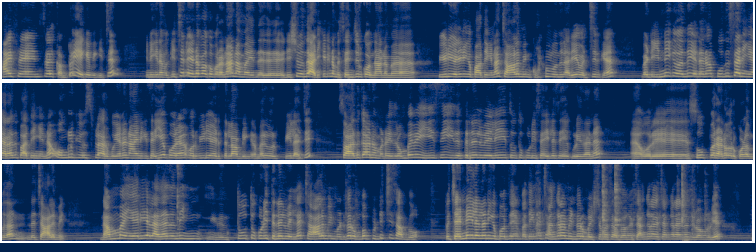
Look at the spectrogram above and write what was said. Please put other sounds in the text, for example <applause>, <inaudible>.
Hi friends welcome to A K P kitchen இன்றைக்கி நம்ம கிச்சனில் என்ன பார்க்க போகிறோன்னா நம்ம இந்த டிஷ் வந்து அடிக்கடி நம்ம செஞ்சுருக்கோம் தான். நம்ம வீடியோலேயே நீங்கள் பார்த்தீங்கன்னா சால மீன் குழம்பு வந்து நிறைய வச்சுருக்கேன். பட் இன்றைக்கி வந்து என்னென்னா புதுசாக நீங்கள் யாராவது பார்த்தீங்கன்னா உங்களுக்கு யூஸ்ஃபுல்லாக இருக்கும். ஏன்னா நான் இன்றைக்கி செய்ய போகிறேன் ஒரு வீடியோ எடுத்துடலாம் அப்படிங்கிற மாதிரி ஒரு ஃபீல் ஆச்சு. ஸோ அதுக்காக நம்ம பண்ணுறேன் இது ரொம்பவே ஈஸி இது திருநெல்வேலி தூத்துக்குடி சைடில் செய்யக்கூடியதான ஒரு சூப்பரான ஒரு குழம்பு தான் இந்த சால மீன். நம்ம ஏரியாவில் அதாவது வந்து இங்~ தூத்துக்குடி திருநெல்வேலியில் சால மீன் மட்டும்தான் ரொம்ப பிடிச்சி சாப்பிடுவோம். இப்போ சென்னையிலலாம் நீங்கள் பொறுத்த பார்த்தீங்கன்னா சங்கரா மீன் தான் ரொம்ப இஷ்டமாக சாப்பிடுவாங்க. சங்கரா சங்கரான்னு சொல்லுவாங்களுடைய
